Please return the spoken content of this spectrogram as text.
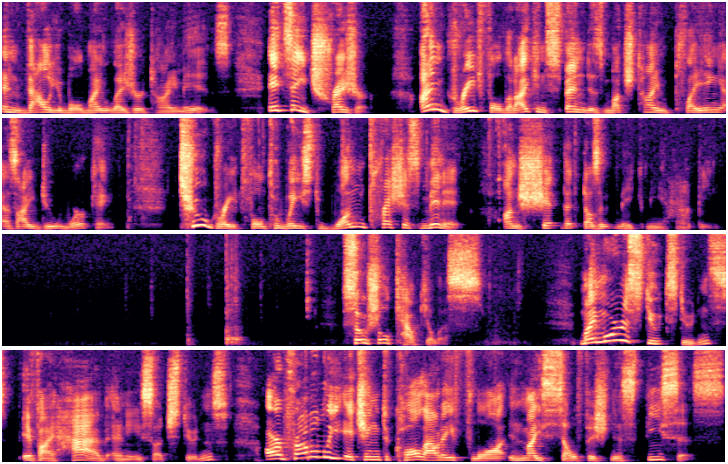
and valuable my leisure time is. It's a treasure. I'm grateful that I can spend as much time playing as I do working. Too grateful to waste one precious minute on shit that doesn't make me happy. Social calculus. My more astute students, if I have any such students, are probably itching to call out a flaw in my selfishness thesis.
